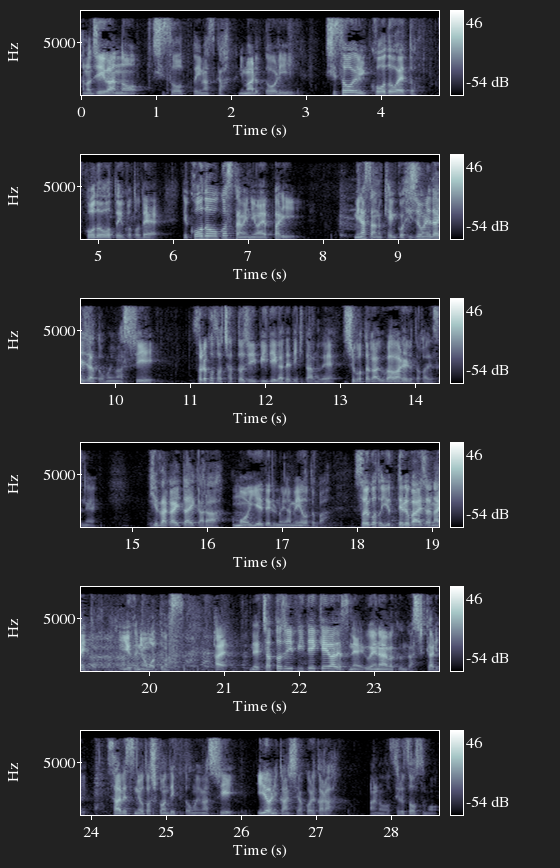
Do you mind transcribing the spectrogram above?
あの G1 の思想といいますか、にもある通り、思想より行動へと、行動をということで、で行動を起こすためにはやっぱり、皆さんの健康非常に大事だと思いますし、それこそチャット GPT が出てきたので、仕事が奪われるとかですね、膝が痛いからもう家出るのやめようとか、そういうこと言ってる場合じゃないというふうに思ってます。はい。で、チャット GPT 系はですね、上野山くんがしっかりサービスに落とし込んでいくと思いますし、医療に関してはこれから、あの、セルソースも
